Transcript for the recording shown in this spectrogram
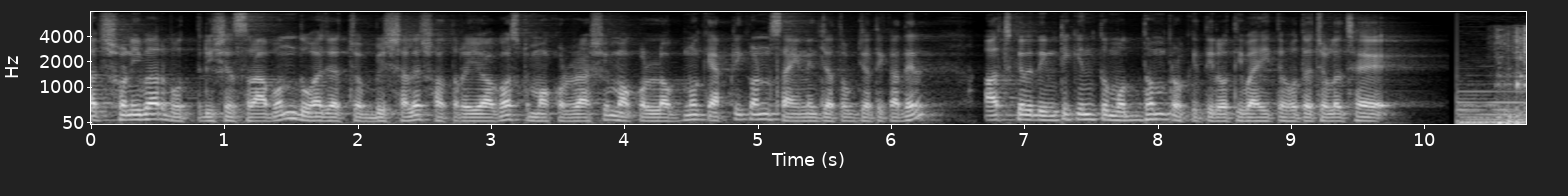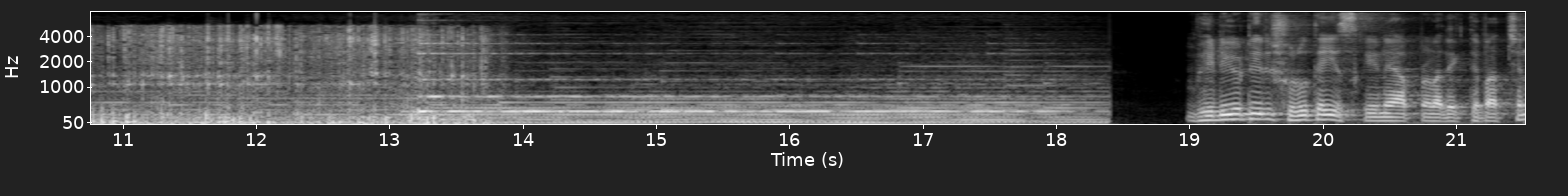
আজ শনিবার বত্রিশে শ্রাবণ দু হাজার চব্বিশ সালে সতেরোই আগস্ট মকর রাশি, মকর লগ্ন, ক্যাপ্রিকন, সাইনের জাতক জাতিকাদের আজকের দিনটি কিন্তু মধ্যম প্রকৃতির অতিবাহিত হতে চলেছে। ভিডিওটির শুরুতেই স্ক্রিনে আপনারা দেখতে পাচ্ছেন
